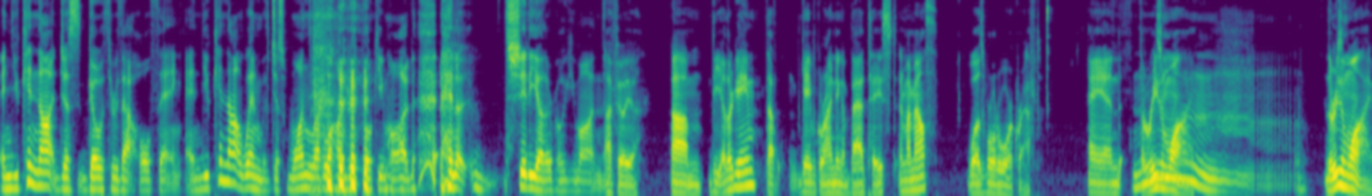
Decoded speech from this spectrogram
And you cannot just go through that whole thing. And you cannot win with just one level 100 Pokemon and a shitty other Pokemon. I feel you. Um the other game that gave grinding a bad taste in my mouth was World of Warcraft. And the reason why Hmm. The reason why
